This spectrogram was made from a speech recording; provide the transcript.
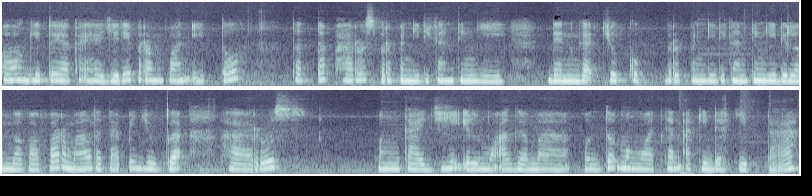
Oh gitu ya kak ya. Jadi perempuan itu tetap harus berpendidikan tinggi. Dan nggak cukup berpendidikan tinggi di lembaga formal tetapi juga harus mengkaji ilmu agama untuk menguatkan akidah kita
